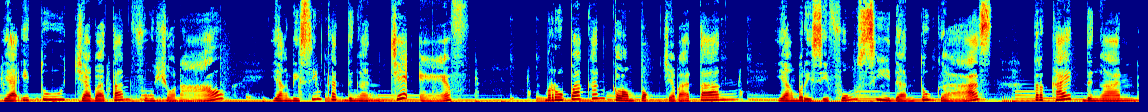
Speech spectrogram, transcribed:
yaitu jabatan fungsional yang disingkat dengan CF, merupakan kelompok jabatan yang berisi fungsi dan tugas terkait dengan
